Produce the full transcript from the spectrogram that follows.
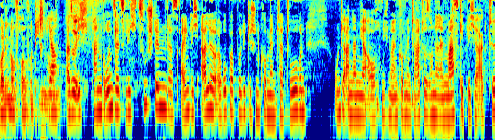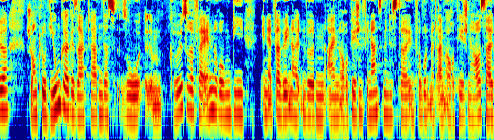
warte ich noch Frau von Thiesenhausen. Ja, also ich kann grundsätzlich zustimmen, dass eigentlich alle europapolitischen Kommentatoren unter anderem ja auch nicht nur ein Kommentator, sondern ein maßgeblicher Akteur, Jean-Claude Juncker, gesagt haben, dass so ähm, größere Veränderungen, die in etwa beinhalten würden, einen europäischen Finanzminister in Verbund mit einem europäischen Haushalt,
